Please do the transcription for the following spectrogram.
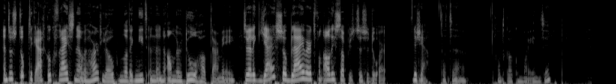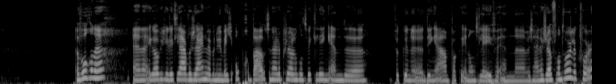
En toen stopte ik eigenlijk ook vrij snel met hardlopen, omdat ik niet een, een ander doel had daarmee. Terwijl ik juist zo blij werd van al die stapjes tussendoor. Dus ja, dat uh, vond ik ook een mooi inzicht. Een volgende, en uh, ik hoop dat jullie er klaar voor zijn. We hebben nu een beetje opgebouwd naar de persoonlijke ontwikkeling en de, we kunnen dingen aanpakken in ons leven en uh, we zijn er zelf verantwoordelijk voor.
